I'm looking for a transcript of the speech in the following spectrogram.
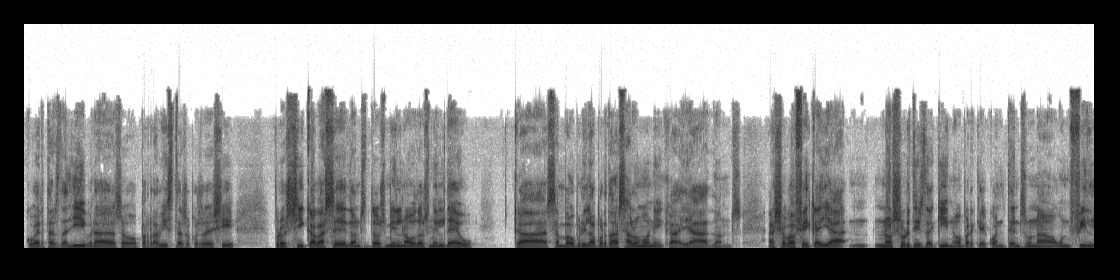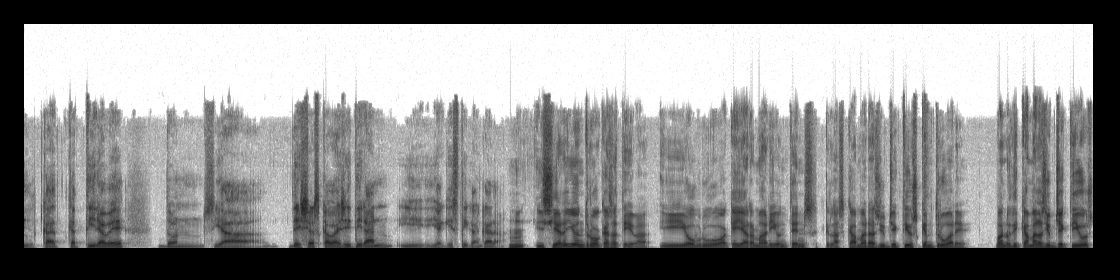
cobertes de llibres o per revistes o coses així, però sí que va ser doncs, 2009-2010 que se'n va obrir la porta de Salomon i que ja, doncs, això va fer que ja no sortis d'aquí, no? Perquè quan tens una, un fil que, que et tira bé, doncs ja deixes que vagi tirant i, i aquí estic encara. Mm -hmm. I si ara jo entro a casa teva i obro aquell armari on tens les càmeres i objectius, què em trobaré? Bueno, dic càmeres i objectius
